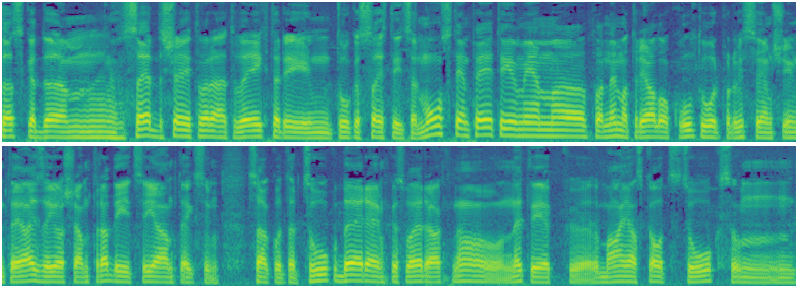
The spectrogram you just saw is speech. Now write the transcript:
tas, ka um, sērda šeit varētu veikt arī to, kas saistīts ar mūsu tiem pētījumiem uh, par nemateriālo kultūru, par visiem šīm te aizējošām tradīcijām, teiksim, sākot ar cūku bērēm, kas vairāk, nu, netiek uh, mājās kautas cūks, un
